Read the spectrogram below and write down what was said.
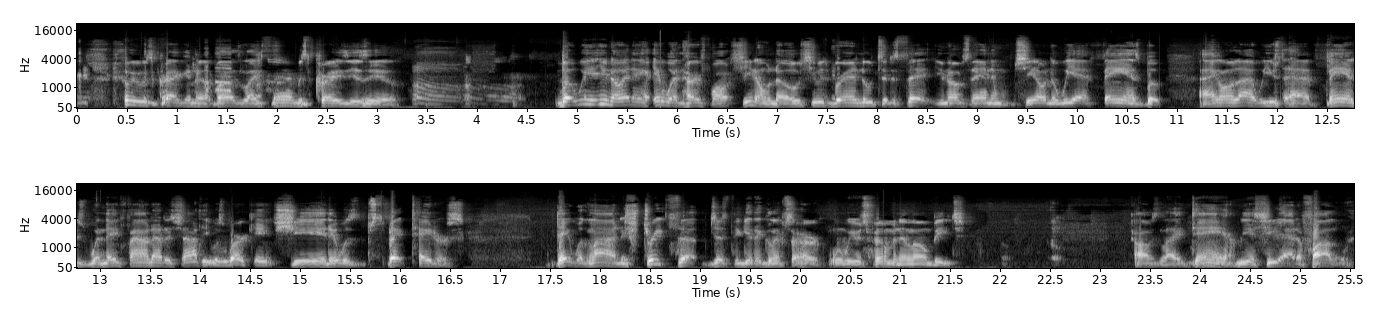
we was cracking up. I was like, Sam is crazy as hell. But we, you know, it ain't, it wasn't her fault. She don't know. She was brand new to the set. You know what I'm saying? And she don't know we had fans, but I ain't gonna lie, we used to have fans when they found out Ashanti was working. Shit, it was spectators. They would line the streets up just to get a glimpse of her when we was filming in Long Beach. I was like, damn, yeah, she had a following.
